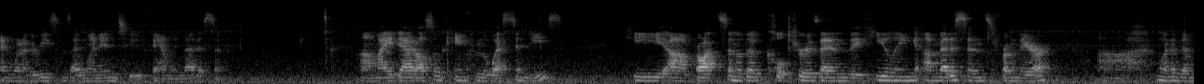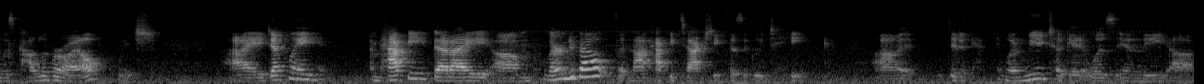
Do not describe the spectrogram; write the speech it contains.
and one of the reasons I went into family medicine. Uh, my dad also came from the West Indies. He uh, brought some of the cultures and the healing uh, medicines from there. Uh, one of them was cod liver oil, which I definitely I'm happy that I um, learned about, but not happy to actually physically take. Um, it didn't. When we took it, it was in the uh,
